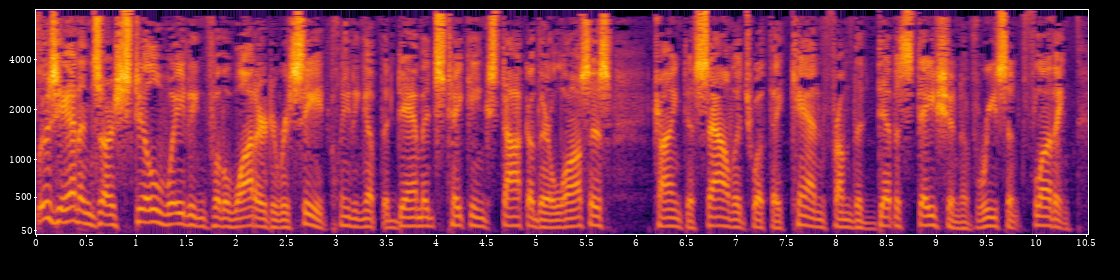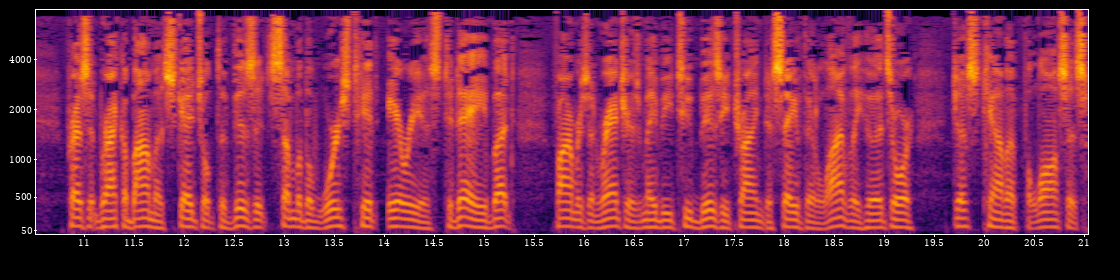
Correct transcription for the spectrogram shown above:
Louisianans are still waiting for the water to recede, cleaning up the damage, taking stock of their losses, trying to salvage what they can from the devastation of recent flooding. President Barack Obama is scheduled to visit some of the worst hit areas today, but farmers and ranchers may be too busy trying to save their livelihoods or just count up the losses.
